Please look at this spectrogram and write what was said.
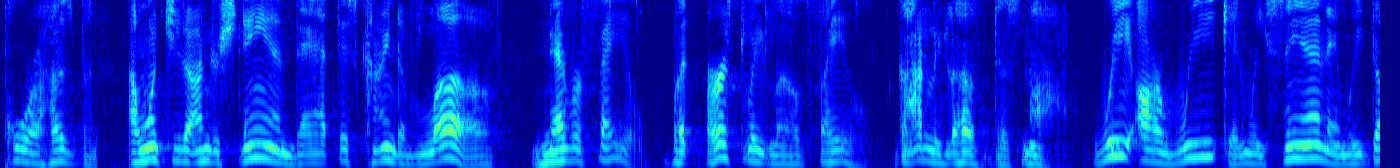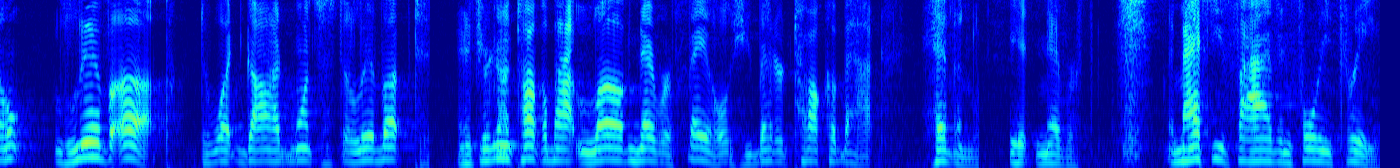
poor husband, I want you to understand that this kind of love never failed. But earthly love failed. Godly love does not. We are weak and we sin and we don't live up to what God wants us to live up to. And if you're going to talk about love never fails, you better talk about heaven. It never fails. In Matthew 5 and 43,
